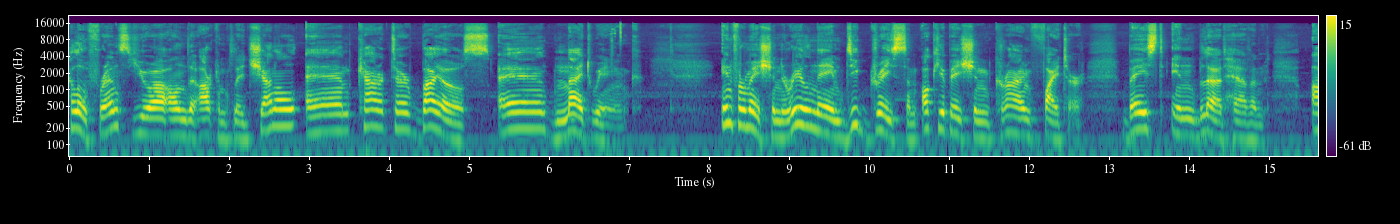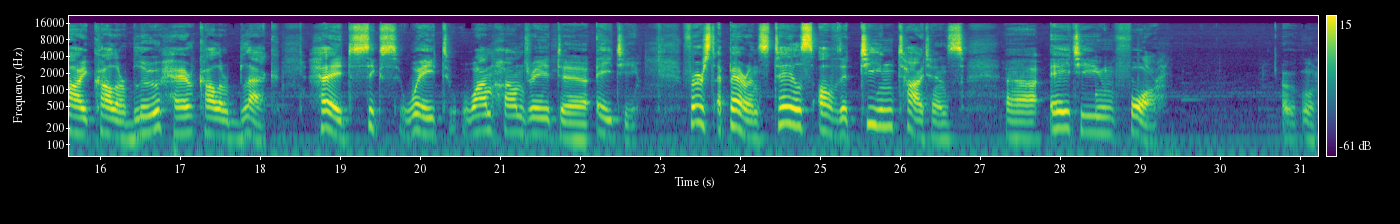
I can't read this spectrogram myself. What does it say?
Hello friends, you are on the Arkham Play channel and character bios and Nightwing. Information, real name Dick Grayson, occupation crime fighter, based in Blüdhaven, eye color blue, hair color black, height 6, weight 180. First appearance, Tales of the Teen Titans, uh, 84. Oh, oh,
